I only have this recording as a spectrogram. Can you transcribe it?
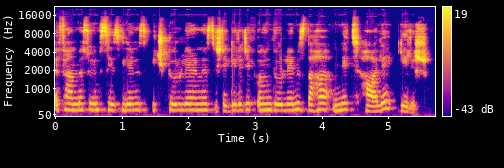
efendime söyleyeyim sezgileriniz, içgörüleriniz, işte gelecek öngörüleriniz daha net hale gelir.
